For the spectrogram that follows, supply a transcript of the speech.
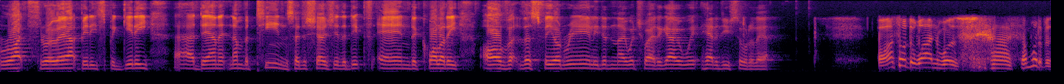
right throughout. Betty Spaghetti uh, down at number 10, so just shows you the depth and quality of this field. Really didn't know which way to go. How did you sort it out? Oh, I thought the one was uh, somewhat of a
